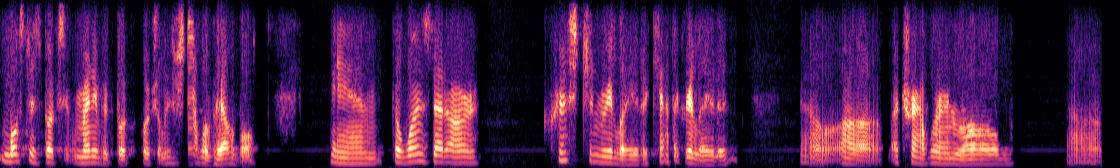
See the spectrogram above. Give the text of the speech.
most of his books, many of his book, books at least, are still available. And the ones that are Christian related, Catholic related, you know, uh, A Traveler in Rome, uh,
